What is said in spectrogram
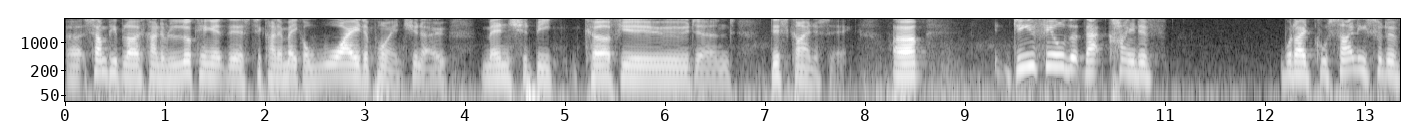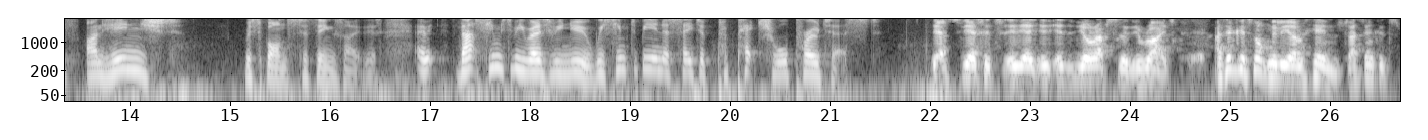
uh, some people are kind of looking at this to kind of make a wider point. You know, men should be curfewed and this kind of thing. Uh, do you feel that that kind of what I'd call slightly sort of unhinged response to things like this. I mean, that seems to be relatively new. We seem to be in a state of perpetual protest. Yes, yes, it's it, it, you're absolutely right. I think it's not merely unhinged. I think it's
